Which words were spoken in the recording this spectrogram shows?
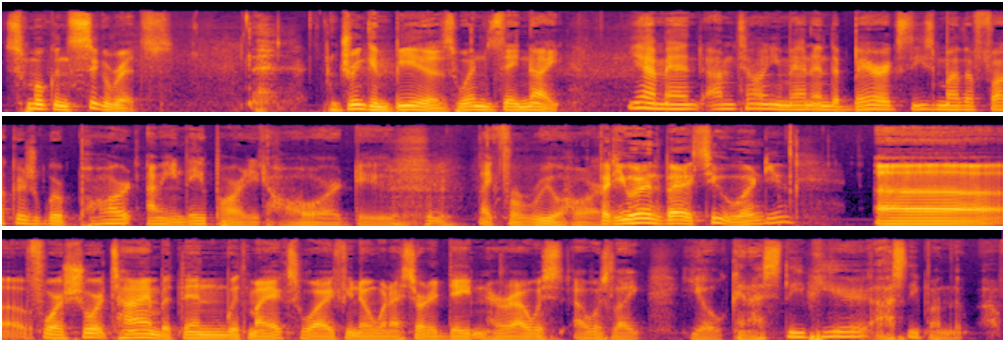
Smoking cigarettes, drinking beers Wednesday night. Yeah, man, I'm telling you, man. In the barracks, these motherfuckers were part. I mean, they partied hard, dude, like for real hard. But you were in the barracks too, weren't you? uh, for a short time, but then with my ex-wife, you know, when I started dating her, I was I was like, "Yo, can I sleep here? I'll sleep on the I'll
